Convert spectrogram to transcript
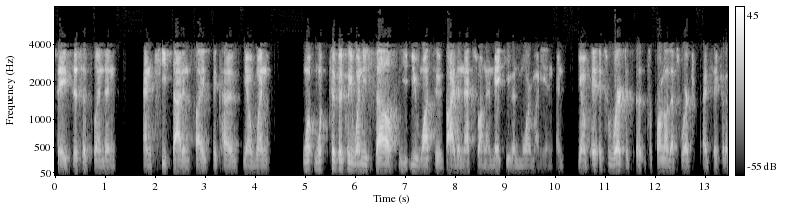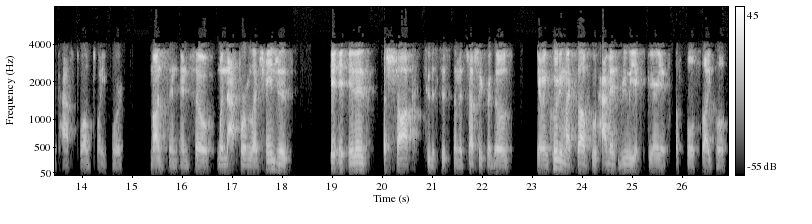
stay disciplined and, and keep that in sight because, you know, when, what, what, typically when you sell, you, you, want to buy the next one and make even more money and, and you know, it, it's worked. It's, it's a formula that's worked, I'd say, for the past 12, 24 months. And, and so when that formula changes, it, it, is a shock to the system, especially for those, you know, including myself, who haven't really experienced a full cycle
